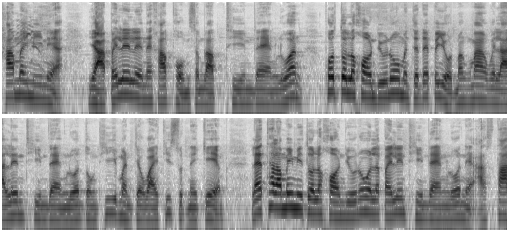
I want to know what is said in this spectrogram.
ถ้าไม่มีเนี่ยอย่าไปเล่นเลยนะครับผมสำหรับทีมแดงล้วนเพราะตัวละครยูโน่มันจะได้ประโยชน์มากๆเวลาเล่นทีมแดงล้วนตรงที่มันจะไวที่สุดในเกม และถ้าเราไม่มีตัวละครยูโน่แล้วไปเล่นทีมแดงล้วนเนี่ยอัสตา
